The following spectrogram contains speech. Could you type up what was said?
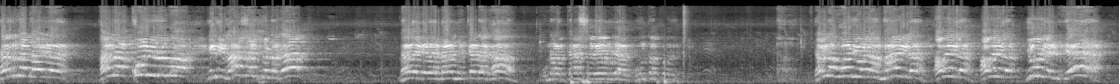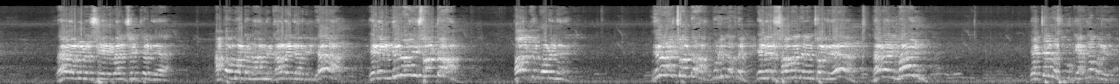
டர்னட் பல கோடி ரூபாய் இனி லாஸ் ஆகி மேலே மேல மேல கேட்டாக்கா உன்னால பேசவே முடியாது உன் தப்பு அது. எல்லாம் ஓடி வரா நான் இல்ல அவன் இல்ல அவன் இல்ல இவன் இல்ல வேலை பண்ண சரி வேலை செஞ்சிருக்க அப்ப மட்டும் நான் காலையில் இருக்கீங்க எனக்கு நிர்வாகி சொல்றோம் பார்த்து போடுங்க. நிர்வாகி சொல்லிட்டோம் முடிஞ்ச எனக்கு சம்பந்தம் சொல்றேன் நாராயண் எச்எம்எஸ் புக் எங்க போயிருக்க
